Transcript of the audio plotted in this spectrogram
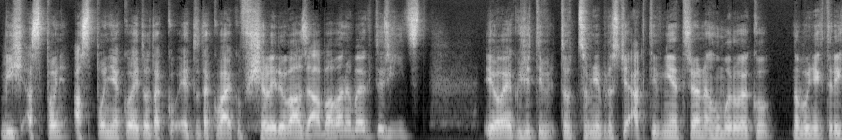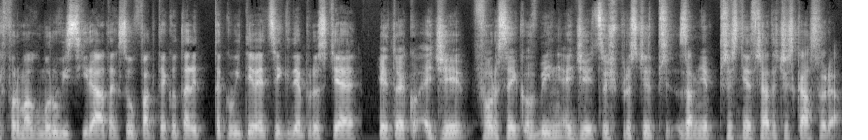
víš, aspoň, aspoň jako je to, tako, je to taková jako všelidová zábava, nebo jak to říct, jo, jakože ty, to, co mě prostě aktivně třeba na humoru jako, nebo některých formách humoru vysírá, tak jsou fakt jako tady takový ty věci, kde prostě je to jako edgy for sake of being edgy, což prostě za mě přesně třeba ta česká soda.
